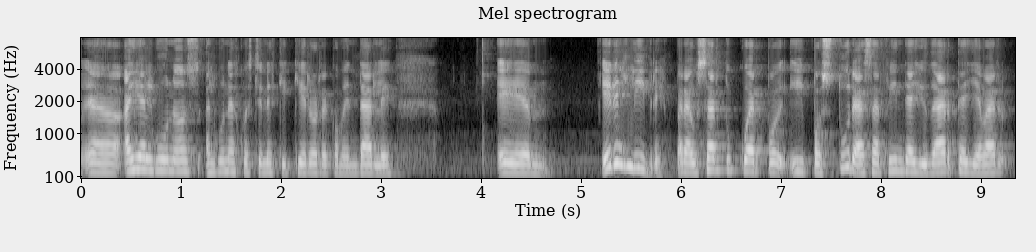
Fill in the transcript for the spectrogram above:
eh, hay algunos, algunas cuestiones que quiero recomendarle. eh, eres libre para usar tu cuerpo y posturas a fin de ayudarte a llevar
